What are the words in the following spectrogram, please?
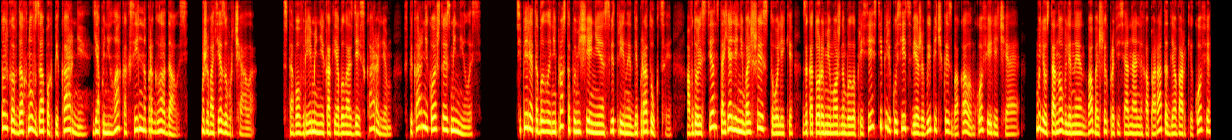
Только вдохнув запах пекарни, я поняла, как сильно проголодалась. В животе заурчало. С того времени, как я была здесь с Каролем, в пекарне кое-что изменилось. Теперь это было не просто помещение с витриной для продукции, а вдоль стен стояли небольшие столики, за которыми можно было присесть и перекусить свежей выпечкой с бокалом кофе или чая, были установлены два больших профессиональных аппарата для варки кофе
